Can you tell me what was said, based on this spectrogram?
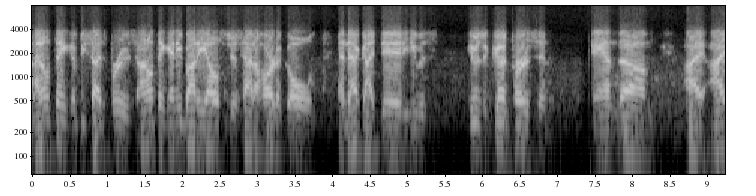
I don't think, besides Bruce, I don't think anybody else just had a heart of gold, and that guy did. He was he was a good person, and um, I I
